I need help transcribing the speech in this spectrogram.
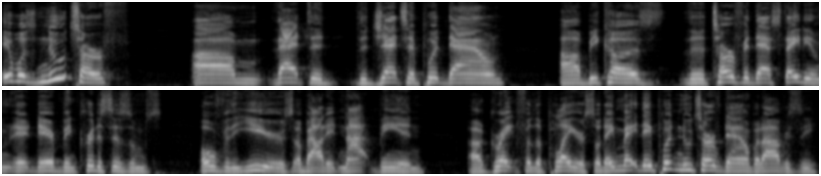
It was new turf um, that the the Jets had put down uh, because the turf at that stadium. There, there have been criticisms over the years about it not being uh, great for the players. So they made they put new turf down, but obviously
